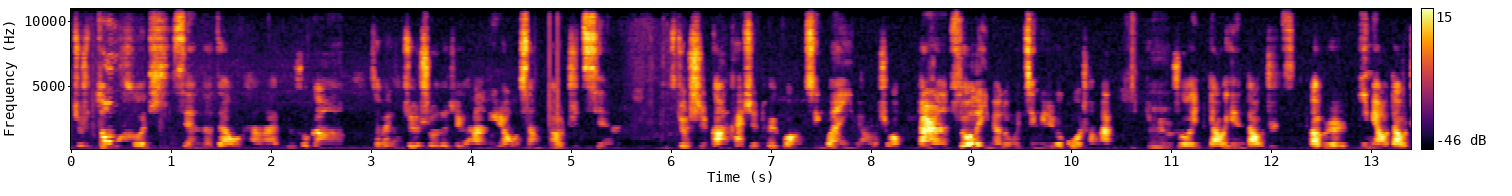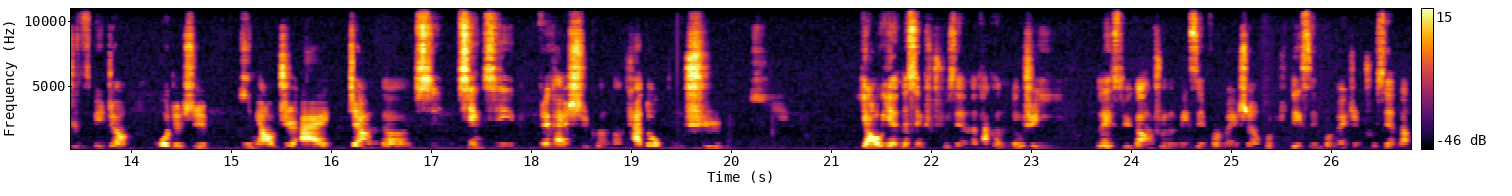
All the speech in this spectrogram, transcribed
就是综合体现的，在我看来，比如说刚刚小飞同学说的这个案例，让我想到之前就是刚开始推广新冠疫苗的时候，当然所有的疫苗都会经历这个过程啊，就比如说谣言导致呃不是疫苗导致自闭症。或者是疫苗致癌这样的信信息，最开始可能它都不是以谣言的形式出现的，它可能都是以类似于刚刚说的 misinformation 或者是 disinformation 出现的。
